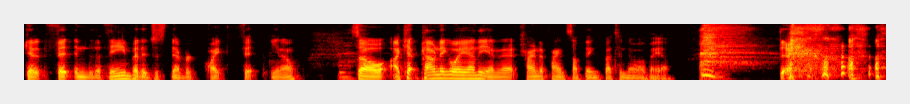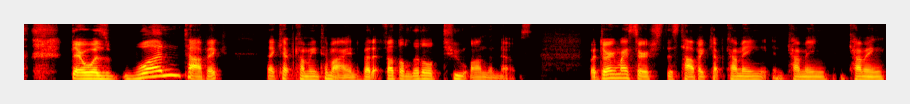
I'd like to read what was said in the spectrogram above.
get it fit into the theme, but it just never quite fit. You know. So I kept pounding away on the internet trying to find something, but to no avail. there was one topic that kept coming to mind, but it felt a little too on the nose. But during my search, this topic kept coming and coming and coming.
